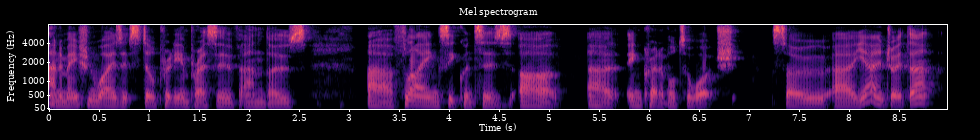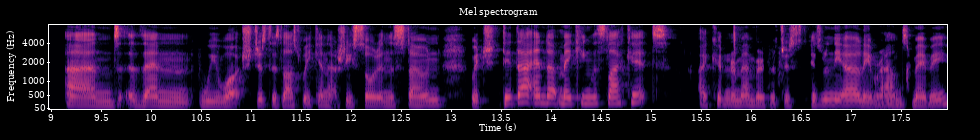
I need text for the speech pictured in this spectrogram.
animation wise, it's still pretty impressive, and those uh, flying sequences are uh, incredible to watch. So uh, yeah, I enjoyed that. And then we watched just this last weekend actually Sword in the Stone, which did that end up making the slacket? I couldn't remember. It was just it was in the early rounds, maybe.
